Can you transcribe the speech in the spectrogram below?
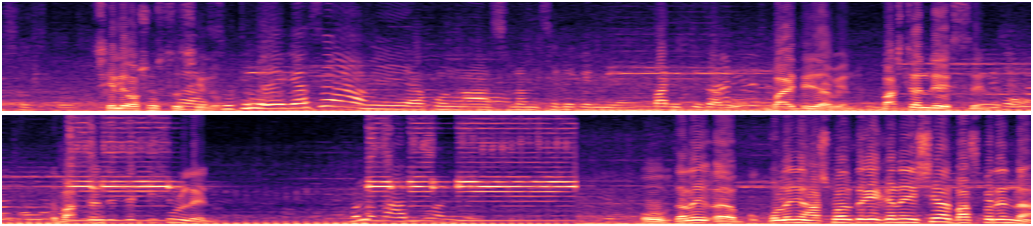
অসুস্থ। ছেলে হ্যাঁ, ছিল। ছুটি হয়ে গেছে আমি এখন আসলাম ছেলেকে নিয়ে বাড়িতে যাব। বাড়িতে যাবেন। বাস স্ট্যান্ডে এসছেন। হ্যাঁ। তো বাস স্ট্যান্ডে বন্ধ। ও তাহলে কল্যাণী হাসপাতাল থেকে এখানে এসে আর বাস পেলেন না?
